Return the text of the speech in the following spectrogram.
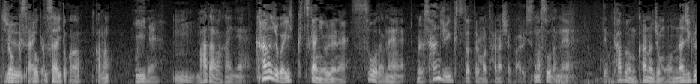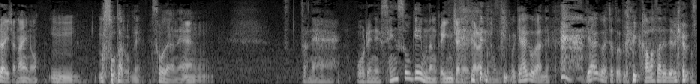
？6歳と6か歳とかかな。いいね。うん。まだ若いね。彼女がいくつかによるよね。そうだね。30いくつだったらまた話は変わるしさ、まあそうだね。でも多分彼女も同じぐらいじゃないの？うん。まあそうだろうね。そうだよね、ちょっとね俺ね戦争ゲームなんかいいんじゃねえかなと思うんだうんギャグはねギャグはちょっとかまされてるけどさ。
